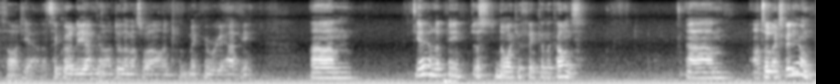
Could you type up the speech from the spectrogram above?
thought, yeah, that's a good idea, I'm gonna do them as well. It would make me really happy. Um, yeah, let me just know what you think in the comments. Um, until next video.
